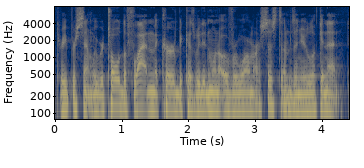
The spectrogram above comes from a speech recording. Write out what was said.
3%. We were told to flatten the curve because we didn't want to overwhelm our systems. And you're looking at,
